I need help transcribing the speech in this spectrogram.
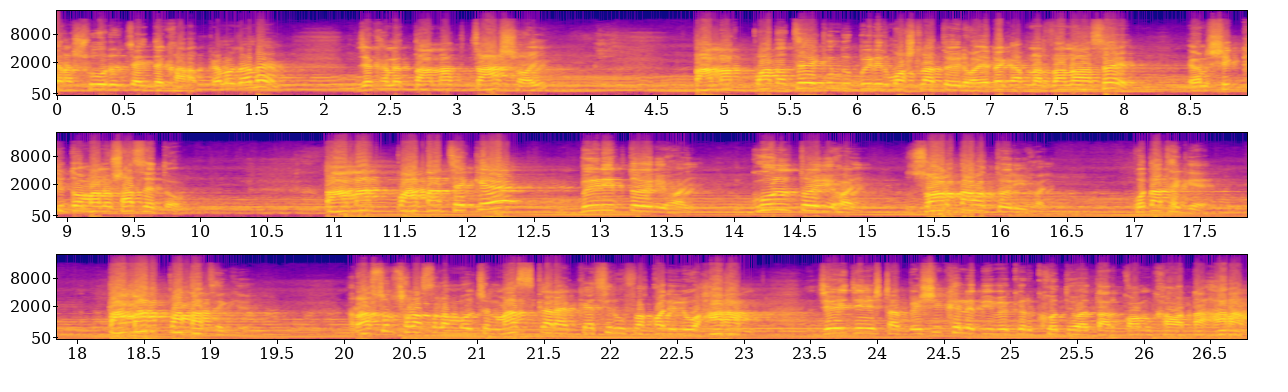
এরা সুরের চাইতে খারাপ। কেন জানেন? যেখানে তামাক চাষ হয়, তামাক পাতা থেকে কিন্তু বিড়ির মশলা তৈরি হয়। এটাকে আপনার জানা আছে? এখন শিক্ষিত মানুষ আছে তো। তামাক পাতা থেকে বিড়ি তৈরি হয়, গুল তৈরি হয়, জর্দাও তৈরি হয়। কোথা থেকে? তামাক পাতা থেকে। রাসুল সাল্লাহ সাল্লাম বলছেন, মাস্কারা ক্যাসির উফা কলিলু হারাম। যেই জিনিসটা বেশি খেলে বিবেকের ক্ষতি হয়, তার কম খাওয়াটা হারাম।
